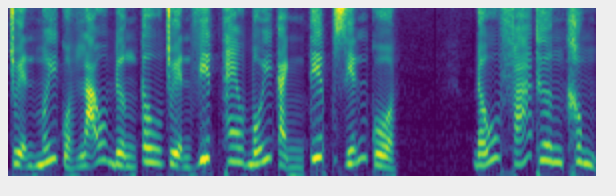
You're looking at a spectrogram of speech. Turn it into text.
Chuyện mới của lão đường câu chuyện viết theo bối cảnh tiếp diễn của đấu phá thương không.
